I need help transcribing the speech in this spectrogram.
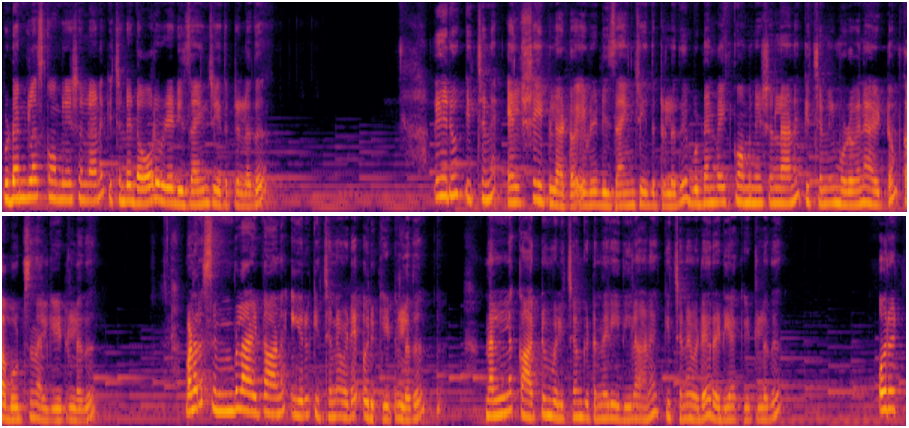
വുഡ് ആൻഡ് ഗ്ലാസ് കോമ്പിനേഷനിലാണ് കിച്ചന്റെ ഡോർ ഇവിടെ ഡിസൈൻ ചെയ്തിട്ടുള്ളത്. ഈ ഒരു കിച്ചണ് എൽ ഷേപ്പിലാട്ടോ ഇവിടെ ഡിസൈൻ ചെയ്തിട്ടുള്ളത്. വുഡ് ആൻഡ് വൈറ്റ് കോമ്പിനേഷനിലാണ് കിച്ചണിൽ മുഴുവനായിട്ടും കബോർഡ്സ് നൽകിയിട്ടുള്ളത്. വളരെ സിമ്പിളായിട്ടാണ് ഈ ഒരു കിച്ചൺ ഇവിടെ ഒരുക്കിയിട്ടുള്ളത്. നല്ല കാറ്റും വെളിച്ചവും കിട്ടുന്ന രീതിയിലാണ് കിച്ചൺ ഇവിടെ റെഡിയാക്കിയിട്ടുള്ളത് ഒരൊറ്റ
